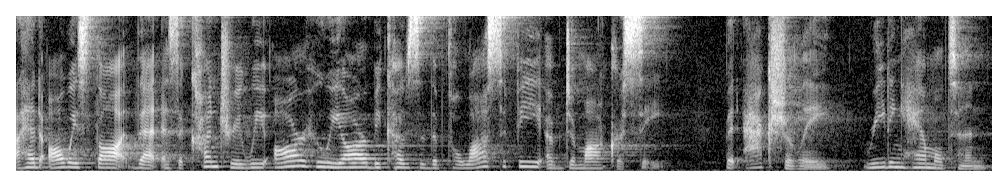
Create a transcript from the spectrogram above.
I had always thought that as a country, we are who we are because of the philosophy of democracy. But actually, reading Hamilton,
